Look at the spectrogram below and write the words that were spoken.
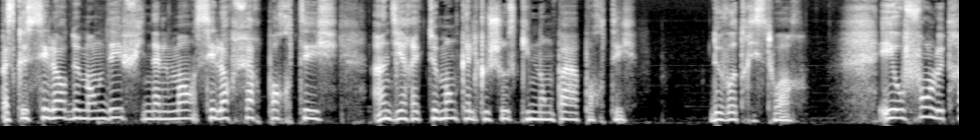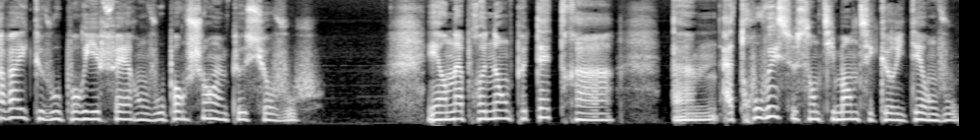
Parce que c'est leur demander finalement, c'est leur faire porter indirectement quelque chose qu'ils n'ont pas apporté de votre histoire. Et au fond, le travail que vous pourriez faire en vous penchant un peu sur vous et en apprenant peut-être à, euh, trouver ce sentiment de sécurité en vous.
